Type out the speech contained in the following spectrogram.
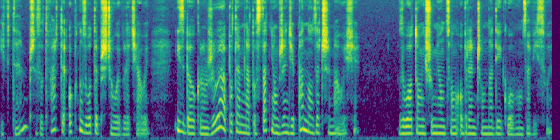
I wtem przez otwarte okno złote pszczoły wleciały. Izbę okrążyły, a potem nad ostatnią w rzędzie panną zatrzymały się. Złotą i szumiącą obręczą nad jej głową zawisły.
